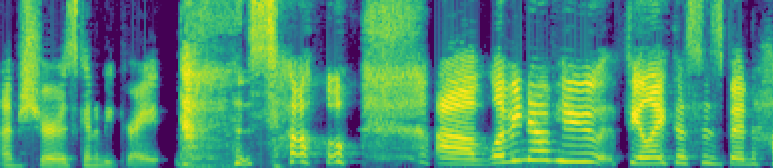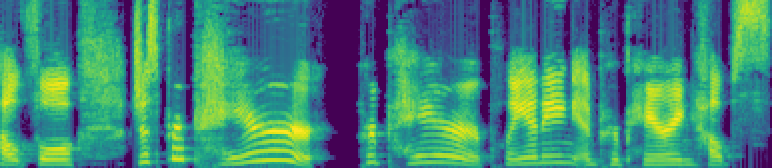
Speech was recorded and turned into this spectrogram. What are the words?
I'm sure is going to be great. so um, let me know if you feel like this has been helpful. Just prepare. Prepare. Planning and preparing helps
